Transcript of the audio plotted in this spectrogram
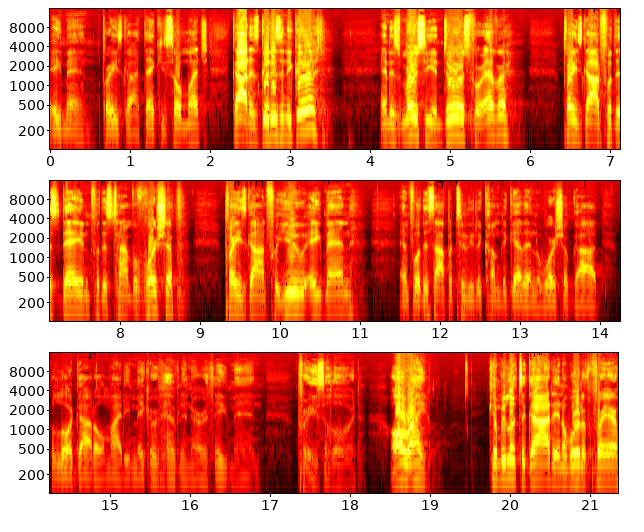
Amen. Praise God. Thank you so much. God is good, isn't He good? And His mercy endures forever. Praise God for this day and for this time of worship. Praise God for you. Amen. And for this opportunity to come together and to worship God, the Lord God Almighty, maker of heaven and earth. Amen. Praise the Lord. All right. Can we look to God in a word of prayer?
